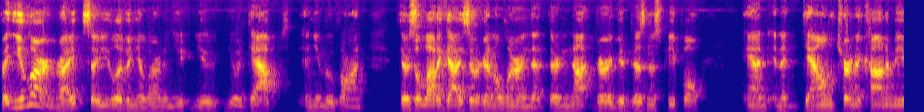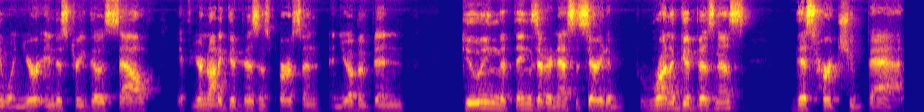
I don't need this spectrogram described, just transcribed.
but you learn, right? So you live and you learn, and you you you adapt and you move on. There's a lot of guys that are going to learn that they're not very good business people, and in a downturn economy, when your industry goes south, if you're not a good business person and you haven't been doing the things that are necessary to run a good business, this hurts you bad.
